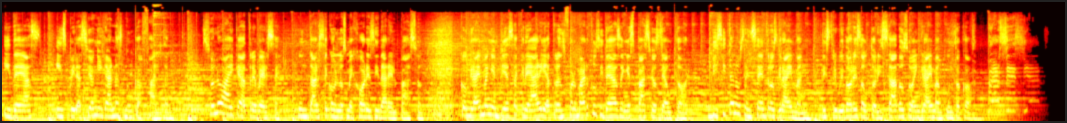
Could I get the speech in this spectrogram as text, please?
Ideas, inspiración y ganas nunca faltan. Solo hay que atreverse, juntarse con los mejores y dar el paso. Con Graiman empieza a crear y a transformar tus ideas en espacios de autor. Visítanos en Centros Graiman, distribuidores autorizados o en graiman.com.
